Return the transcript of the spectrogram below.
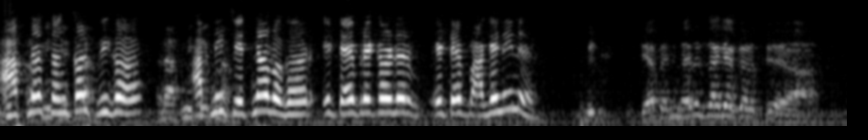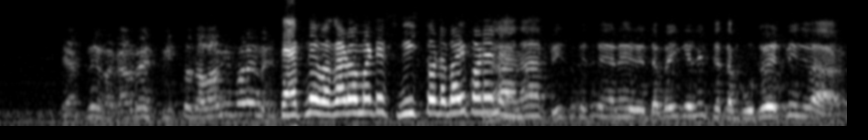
આપના સંકલ્પ. વિગર આપની ચેતના. વગર એ ટેપ રેકોર્ડર એ ટેપ વાગે નહીં ને? ટેપ એની મેરેજ લાગ્યા કરે છે આ. ટેપને વગાડવા સ્પીચ તો દબાવવી પડે ને. ટેપને વગાડવા માટે સ્વિચ તો દબાવી પડે ને. ના ફ્રીજ એને દબાઈ ગયેલી છે. તમે પૂછો એટલી જ વાર.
